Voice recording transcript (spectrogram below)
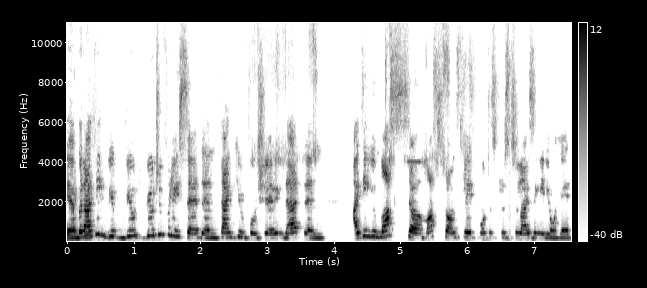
Yeah, Thank but you. I think beau- beautifully said, and thank you for sharing that. And I think you must uh, must translate what is crystallizing in your head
